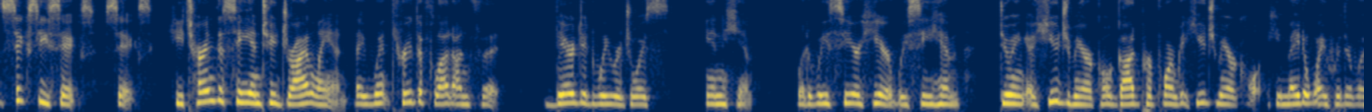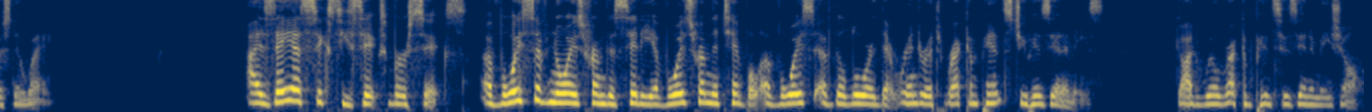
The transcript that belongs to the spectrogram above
66, 6. He turned the sea into dry land. They went through the flood on foot. There did we rejoice in him. What do we see or hear? We see him doing a huge miracle. God performed a huge miracle. He made a way where there was no way. Isaiah 66, verse 6 A voice of noise from the city, a voice from the temple, a voice of the Lord that rendereth recompense to his enemies. God will recompense his enemies, y'all.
